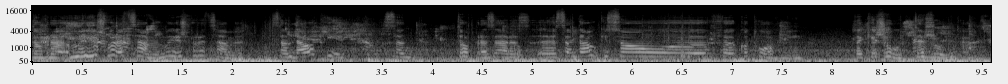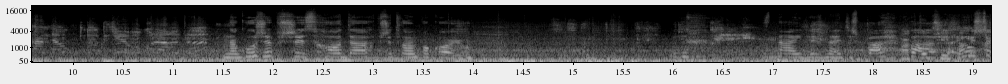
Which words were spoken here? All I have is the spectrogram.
Dobra, my już wracamy, my już wracamy. Sandałki? Dobra, zaraz. E, Sandałki są e, w kotłowni. Takie żółte, te żółte. Sandał, gdzie okulary były? Na górze przy schodach, przy twoim pokoju. Znajdziesz, znajdziesz. Pa, A pa. kto przyjechał? Jeszcze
